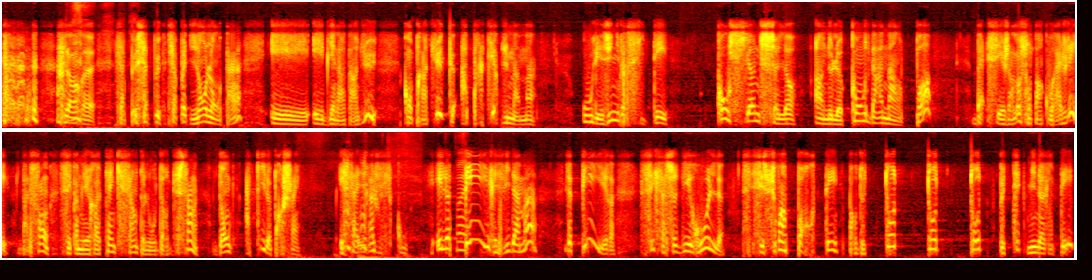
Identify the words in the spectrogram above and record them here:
Alors, euh, ça, peut, ça, peut, ça peut être long, longtemps. Et, et bien entendu, comprends-tu qu'à partir du moment où les universités cautionnent cela en ne le condamnant pas, ben, ces gens-là sont encouragés. Dans le fond, c'est comme les requins qui sentent l'odeur du sang. Donc, à qui le prochain? Et ça ira jusqu'où? Et le pire, évidemment, le pire, c'est que ça se déroule, c'est souvent porté par de toutes, toutes, toutes petites minorités,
